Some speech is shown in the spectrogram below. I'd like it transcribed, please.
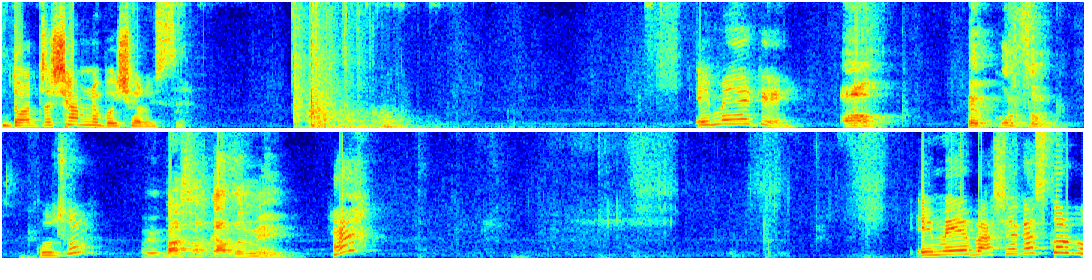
দরজার সামনে বসে রইছে। এই মেয়েকে ও কুলসুম। কুলসুম? ওই বাসার কাজের মেয়ে। হ্যাঁ? এই মেয়ে বাসা কাজ করব?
